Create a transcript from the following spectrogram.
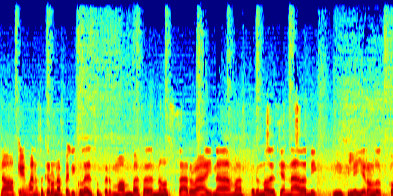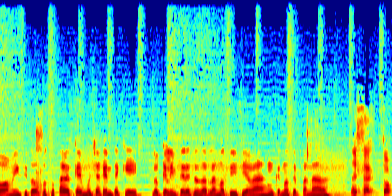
no, que van a sacar una película de Superman basada en All Star, va, y nada más, pero no decía nada ni, ni si leyeron los cómics y todo. Pues tú sabes que hay mucha gente que lo que le interesa es dar la noticia, va, aunque no sepa nada. Exacto.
